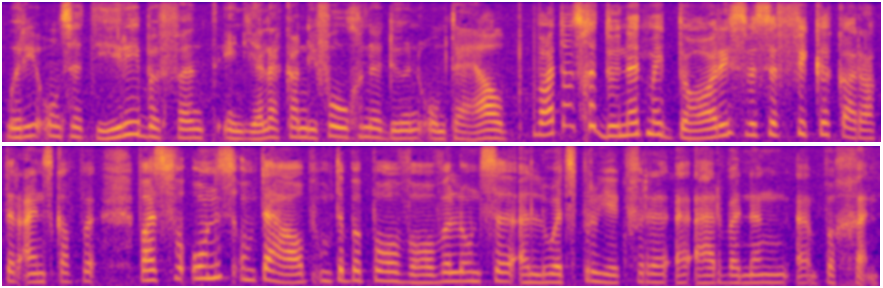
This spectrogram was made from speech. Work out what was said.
hoorie ons het hierdie bevind en julle kan die volgende doen om te help. Wat ons gedoen het met daardie spesifieke karaktereienskappe was vir ons om te help om te bepaal waar wil ons 'n loodsprojek vir 'n herwinning uh, begin.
